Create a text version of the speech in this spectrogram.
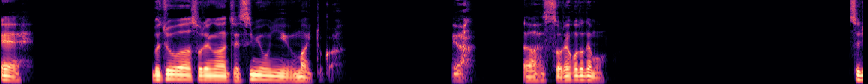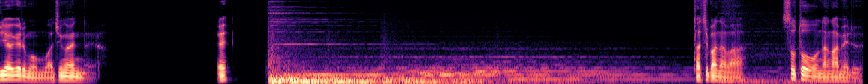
ええ。部長はそれが絶妙にうまいとか。いや、あそれほどでも。釣り上げるもん間違えんなや。え？立花は外を眺める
